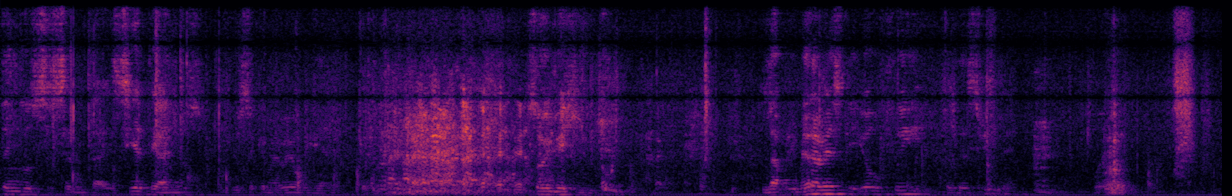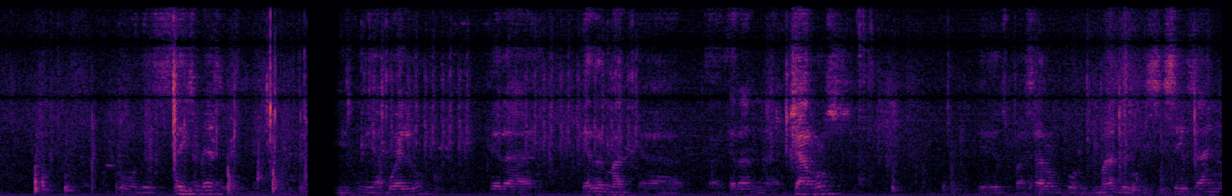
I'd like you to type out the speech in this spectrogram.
tengo 67 años, yo sé que me veo bien. Soy viejito. La primera vez que yo fui al desfile fue de seis meses. Mi, abuelo era, eran, eran charros, ellos pasaron por más de 16 años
